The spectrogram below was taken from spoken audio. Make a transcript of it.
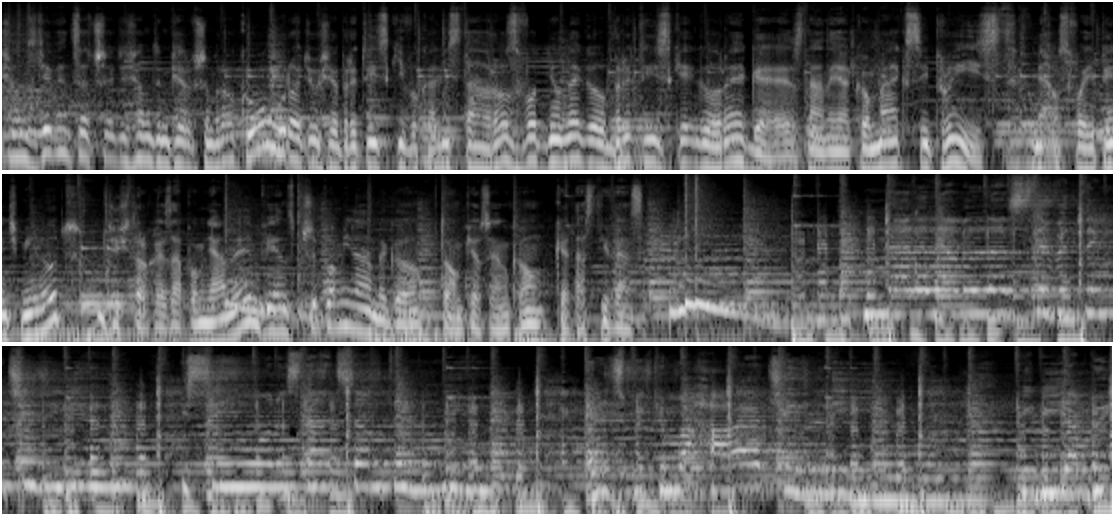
W 1961 roku urodził się brytyjski wokalista rozwodnionego brytyjskiego reggae, znany jako Maxi Priest. Miał swoje 5 minut, dziś trochę zapomniany, więc przypominamy go tą piosenką Keta Stevensa. Baby, I'm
